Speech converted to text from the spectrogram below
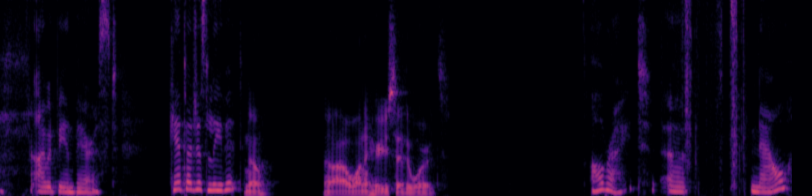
I would be embarrassed. Can't I just leave it? No. No, I want to hear you say the words. All right. Uh, now,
